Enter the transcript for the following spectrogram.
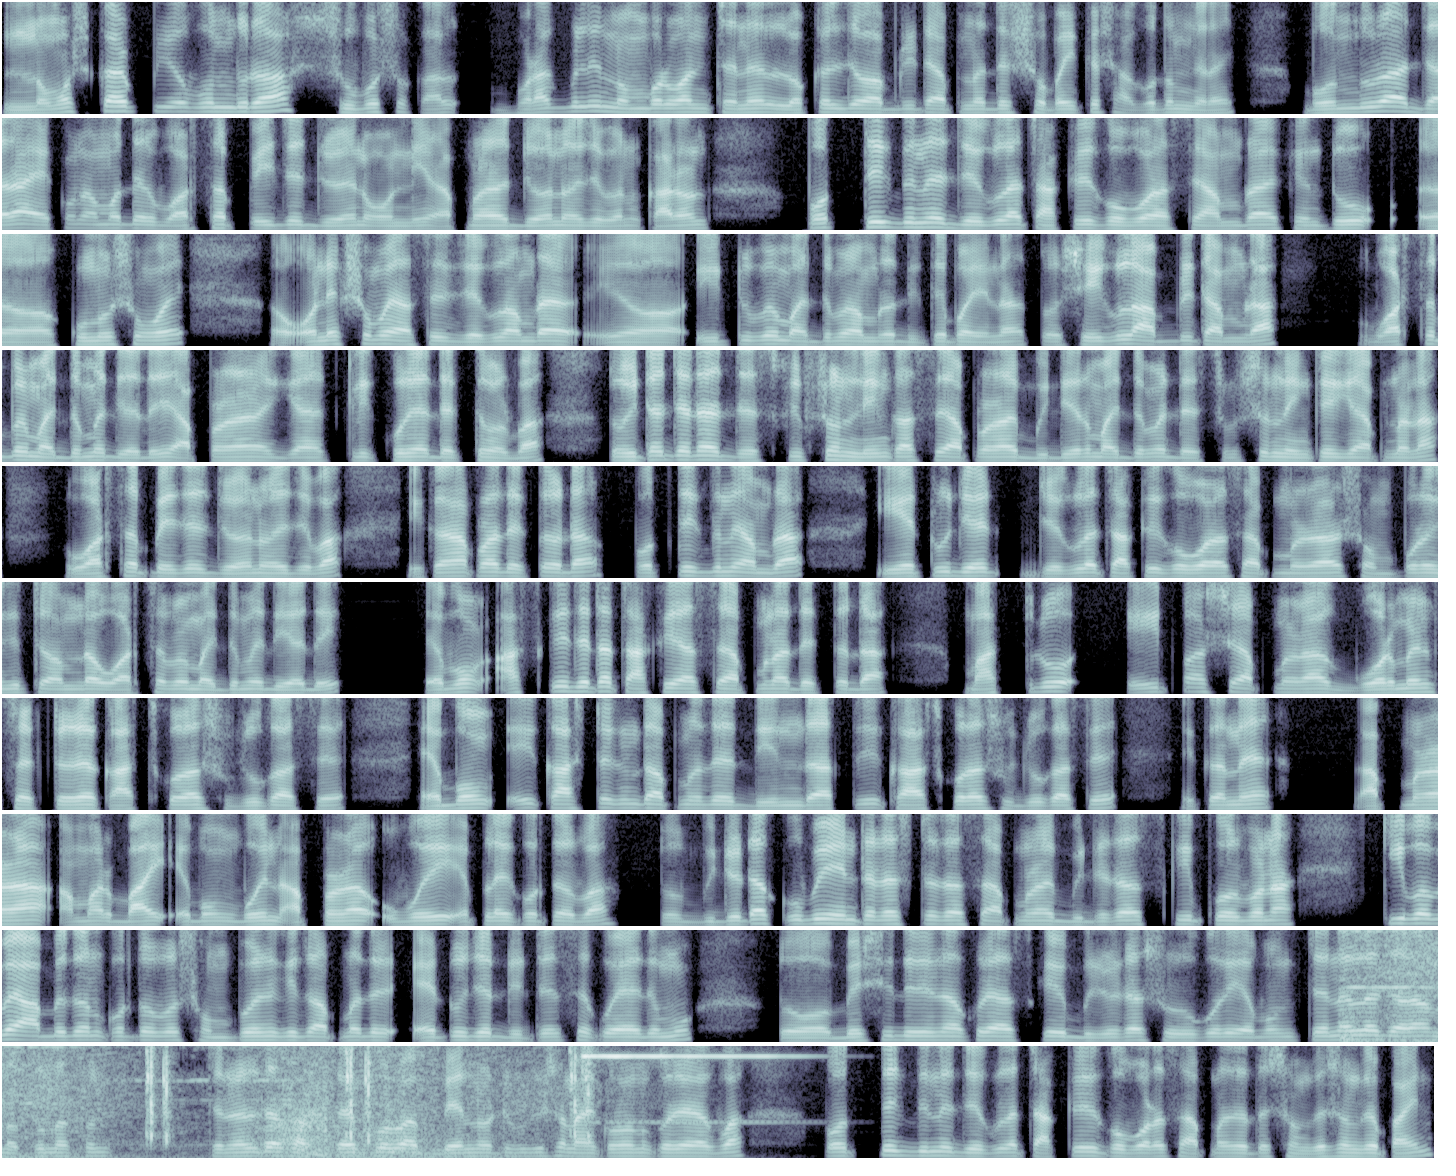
নমস্কার প্রিয় বন্ধুরা, শুভ সকাল। Barak Valley number one channel local job আপডেটে আপনাদের সবাইকে স্বাগতম জানাই। বন্ধুরা যারা এখন আমাদের হোয়াটসঅ্যাপ পেজে জয়েন হননি আপনারা জয়েন হয়ে যাবেন। কারণ প্রত্যেক দিনে যেগুলা চাকরির খবর আছে আমরা কিন্তু কোনো সময় অনেক সময় আছে যেগুলো আমরা ইউটিউবের মাধ্যমে আমরা দিতে পারি না। তো সেইগুলো আপডেট আমরা হোয়াটসঅ্যাপের মাধ্যমে দিয়ে দেই। আপনারা ক্লিক কইরা দেখতে পারবা। তো এটা যেটা ডেসক্রিপশন লিঙ্ক আছে, আপনারা ভিডিওর মাধ্যমে ডেসক্রিপশন লিঙ্কে গিয়ে আপনারা হোয়াটসঅ্যাপ পেজে জয়েন হয়ে যাবা। এখানে আপনারা দেখতে পারবা প্রত্যেকদিনই আমরা এ টু জেড যেগুলো চাকরির খবর আছে, আপনারা সম্পূর্ণ কিছু আমরা হোয়াটসঅ্যাপের মাধ্যমে দিয়ে দিই এবং আজকে যেটা চাকরি আছে, আপনারা দেখতে দা মাত্র 8 পাশে আপনারা গভর্নমেন্ট সেক্টরে কাজ করার সুযোগ আছে এবং এই কাজটা কিন্তু আপনাদের দিনরাত্রি কাজ করার সুযোগ আছে। এখানে আপনারা আমার ভাই এবং বোন আপনারা উভয়ই অ্যাপ্লাই করতে পারবা। তো ভিডিওটা খুবই ইন্টারেস্টেড আছে। আপনারা ভিডিওটা স্কিপ করবে না। কীভাবে আবেদন করতে হবে সম্পূর্ণ কিছু আপনাদের এ টু জেড ডিটেলসে কইয়া দিমু। তো বেশি দেরি না করে আজকে ভিডিওটা শুরু করি এবং চ্যানেলে যারা নতুন আছেন চ্যানেলটা সাবস্ক্রাইব করবা, বেল নোটিফিকেশন আইকন করে রাখবা। প্রত্যেক দিনে যেগুলা চাকরির খবর আছে আপনারা যাতে সঙ্গে, সঙ্গে পাইন।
